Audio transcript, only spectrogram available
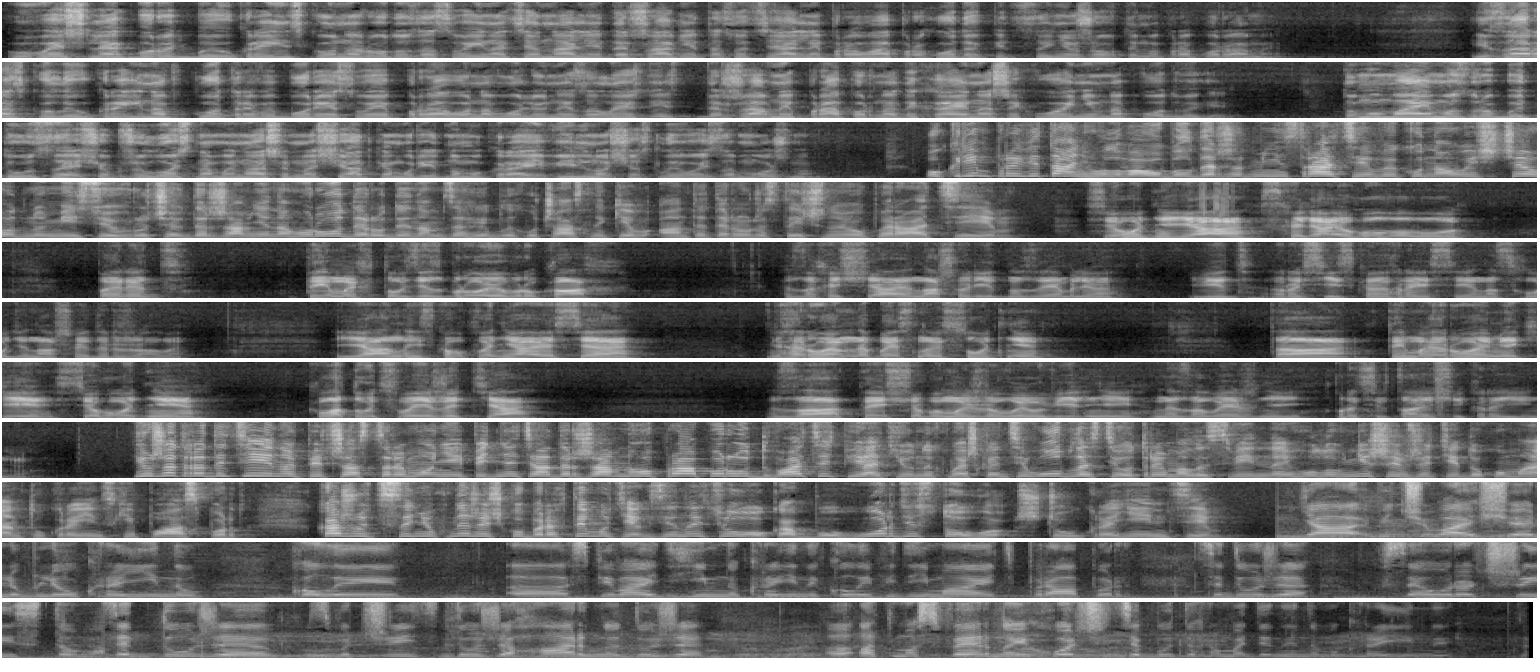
Увесь шлях боротьби українського народу за свої національні, державні та соціальні права проходив під синьо-жовтими прапорами. І зараз, коли Україна вкотре виборює своє право на волю і незалежність, державний прапор надихає наших воїнів на подвиги. Тому маємо зробити усе, щоб жилось нам і нашим нащадкам у рідному краї вільно, щасливо і заможно. Окрім привітань, голова облдержадміністрації виконав іще одну місію. Вручив державні нагороди родинам загиблих учасників антитерористичної операції. Сьогодні я схиляю голову перед тими, хто зі зброєю в руках захищає нашу рідну землю від російської агресії на сході нашої держави. Я низько вклоняюся героям Небесної Сотні та тим героям, які сьогодні кладуть своє життя за те, щоб ми жили у вільній, незалежній, процвітаючій країні. І вже традиційно під час церемонії підняття державного прапору 25 юних мешканців області отримали свій найголовніший в житті документ український паспорт. Кажуть, синю книжечку берегтимуть як зіницю ока, бо горді з того, що українці. Я відчуваю, що я люблю Україну, коли е, співають гімн України, коли підіймають прапор. Це дуже все урочисто. Це дуже звучить дуже гарно, дуже е, атмосферно і хочеться бути громадянином України.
